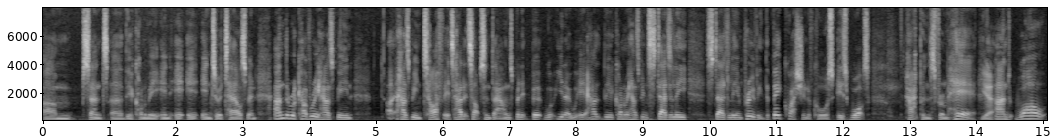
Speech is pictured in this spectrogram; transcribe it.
um, sent uh, the economy in, in, into a tailspin, and the recovery has been uh, has been tough. It's had its ups and downs, but it, but you know, it has, the economy has been steadily, steadily improving. The big question, of course, is what happens from here. Yeah. And while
